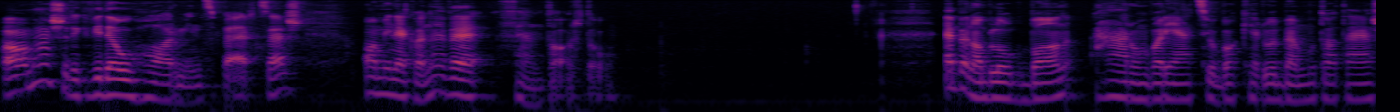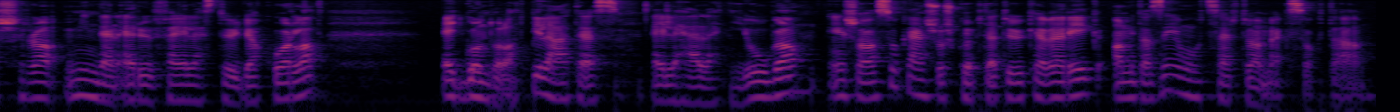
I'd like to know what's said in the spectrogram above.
A második videó 30 perces, aminek a neve Fentartó. Ebben a blogban három variációba kerül bemutatásra minden erőfejlesztő gyakorlat, egy gondolat pilates, egy lehelletnyi jóga és a szokásos köptetőkeverék, amit az én módszertől megszoktál.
